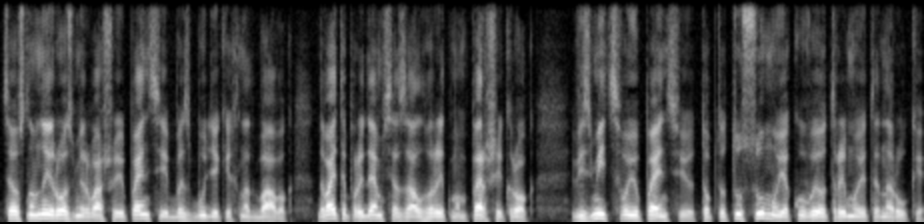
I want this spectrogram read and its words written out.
Це основний розмір вашої пенсії без будь-яких надбавок. Давайте пройдемося за алгоритмом. Перший крок: візьміть свою пенсію, тобто ту суму, яку ви отримуєте на руки.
